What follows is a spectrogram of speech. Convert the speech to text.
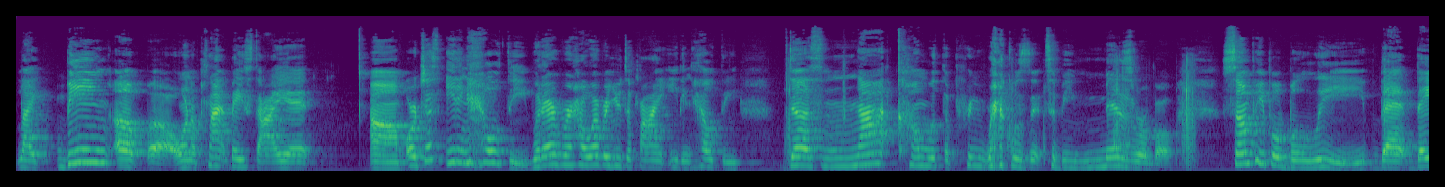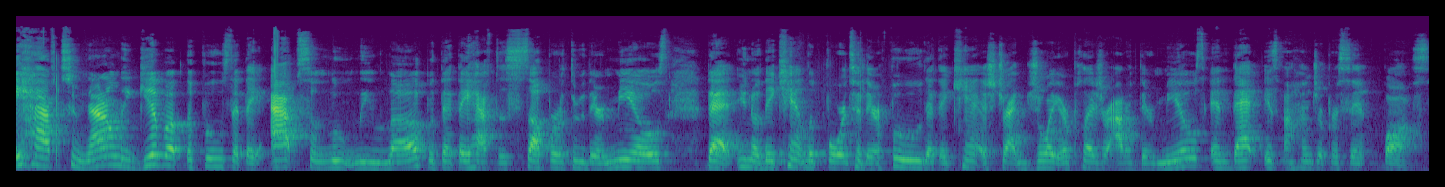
Like being uh, on a plant based diet um, or just eating healthy, whatever, however you define eating healthy, does not come with the prerequisite to be miserable. Some people believe that they have to not only give up the foods that they absolutely love, but that they have to suffer through their meals, that you know they can't look forward to their food, that they can't extract joy or pleasure out of their meals, and that is 100% false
